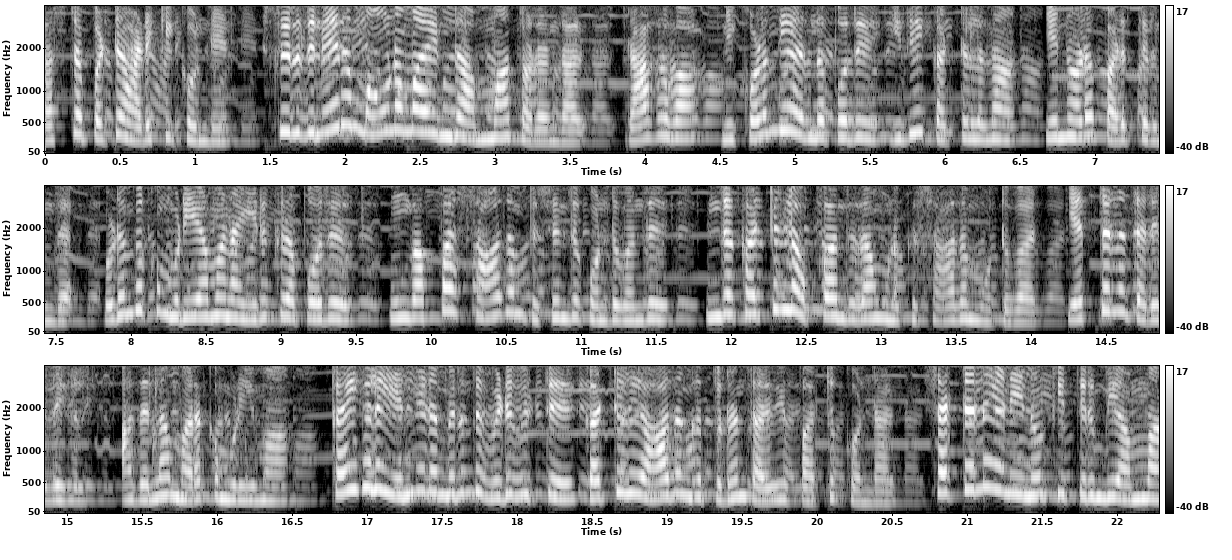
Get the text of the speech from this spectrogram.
கஷ்டப்பட்டு அடக்கி கொண்டேன். சிறிது நேரம் மௌனமா இருந்த அம்மா தொடர்ந்தாள். ராகவா நீ குழந்தையா இருந்தபோது இதே கட்டுல தான் என்னோட படுத்திருந்த. உடம்புக்கு முடியாம நான் இருக்கிற போது உங்க அப்பா சாதம் பிசைந்து கொண்டு வந்து இந்த கட்டில உட்கார்ந்துதான் உனக்கு சாதம் ஊட்டுவார். எத்தனை தடவைகள்? அதெல்லாம் மறக்க முடியுமா? கைகளை என்னிடமிருந்து விடுவித்து கட்டிலை ஆதங்கத்துடன் தடவி பார்த்து கொண்டாள். சட்டென என்னை நோக்கி திரும்பி அம்மா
